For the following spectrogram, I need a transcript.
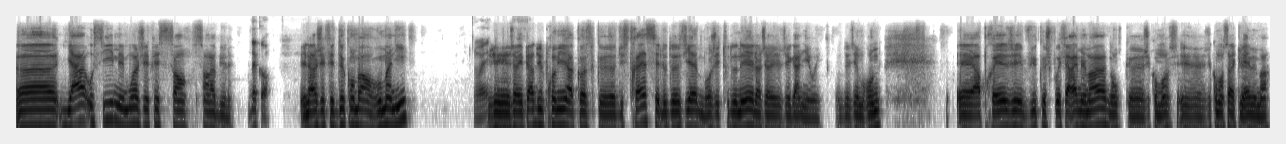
Il y a aussi, mais moi j'ai fait sans, sans la bulle. D'accord. Et là, j'ai fait deux combats en Roumanie. J'avais perdu le premier à cause que, du stress et le deuxième, bon, j'ai tout donné. Là, j'ai gagné, oui, au deuxième round. Et après, j'ai vu que je pouvais faire MMA, donc euh, j'ai commencé, euh, commencé avec le MMA.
